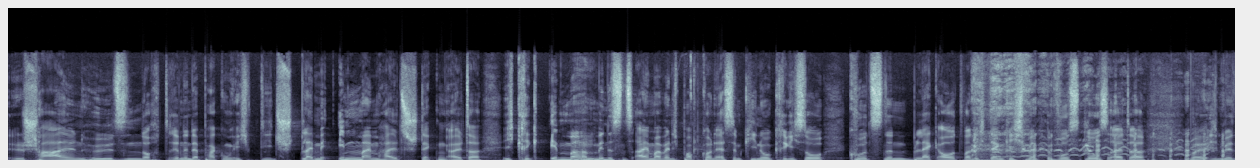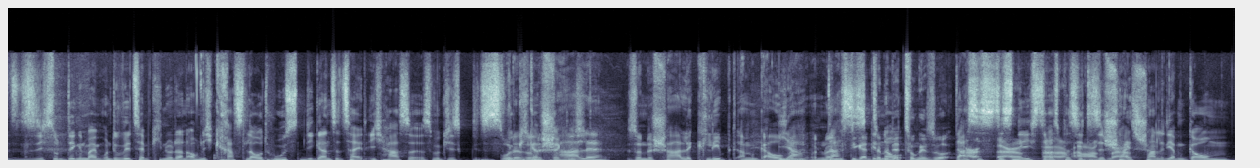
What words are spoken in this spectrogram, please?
äh, Schalenhülsen noch drin in der Packung. Ich, die bleiben mir in meinem Hals stecken, Alter. Ich krieg immer, mindestens einmal, wenn ich Popcorn esse im Kino, kriege ich so kurz einen Blackout, weil ich denke, ich werde bewusstlos, Alter. Weil ich mir sich so ein Ding in meinem, und du willst ja im Kino dann auch nicht krass laut husten die ganze Zeit. Ich hasse es, wirklich. Es ist Oder wirklich so eine. Schale, so eine Schale klebt am Gaumen Ja, und man ist die ganze Zeit mit genau- der Zunge so. Das ist das nächste, was passiert. Diese Scheißschale, die am Gaumen.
